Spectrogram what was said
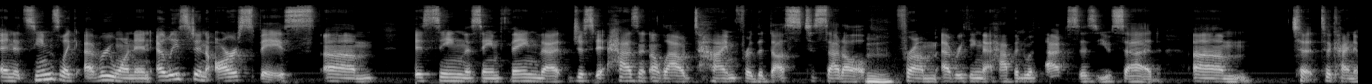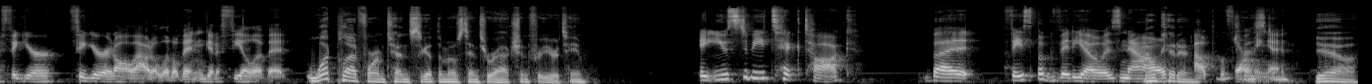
and it seems like everyone in at least in our space um, is seeing the same thing that just it hasn't allowed time for the dust to settle mm. from everything that happened with X, as you said, um, to to kind of figure figure it all out a little bit and get a feel of it. What platform tends to get the most interaction for your team? It used to be TikTok, but Facebook video is now no outperforming it. Yeah.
